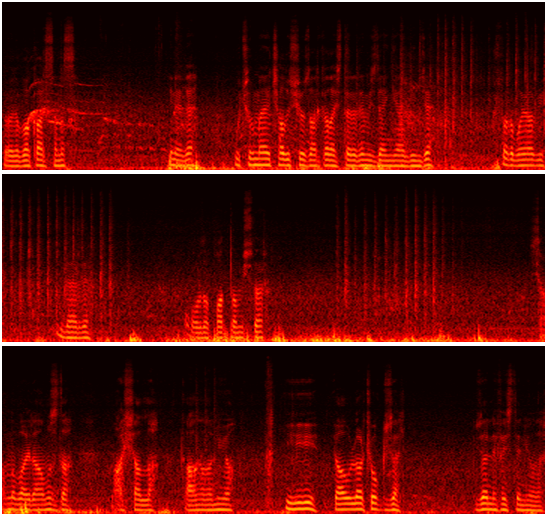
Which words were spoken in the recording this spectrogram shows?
Şöyle bakarsanız yine de uçurmaya çalışıyoruz arkadaşlar elimizden geldiğince. Kuşlar da bayağı bir ileride orada patlamışlar. Şanlı bayrağımız da maşallah dalgalanıyor. İyi iyi. Yavrular çok güzel. Güzel nefesleniyorlar.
